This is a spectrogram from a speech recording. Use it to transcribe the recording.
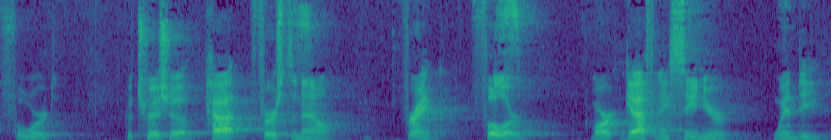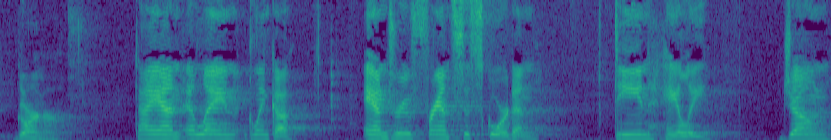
Ford, Patricia Pat Firstenow, Frank Fuller, Mark Gaffney Sr., Wendy Garner, Diane Elaine Glinka, Andrew Francis Gordon, Dean Haley, Joan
